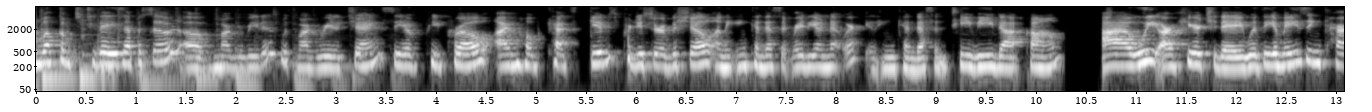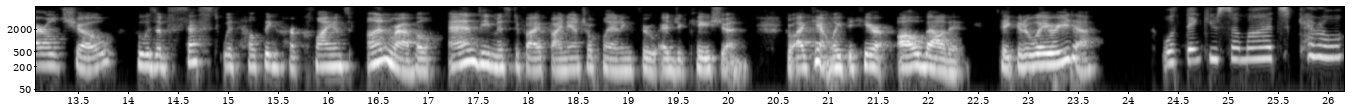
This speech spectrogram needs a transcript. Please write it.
and welcome to today's episode of Margaritas with Marguerita Cheng, CFP Pro. I'm Hope Katz Gibbs, producer of the show on the Incandescent Radio Network and incandescenttv.com. Uh, we are here today with the amazing Carol Cho, who is obsessed with helping her clients unravel and demystify financial planning through education. So I can't wait to hear all about it. Take it away, Rita. Well, thank you so much, Carol.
